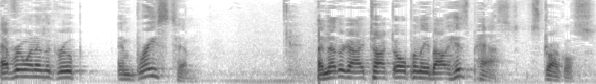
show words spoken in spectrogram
everyone in the group embraced him. Another guy talked openly about his past struggles.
